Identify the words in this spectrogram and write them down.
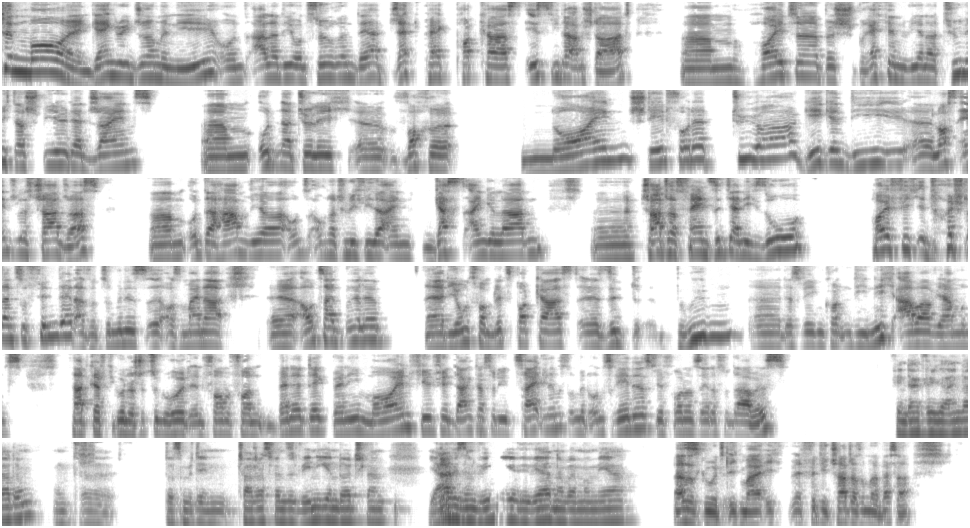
Guten Moin, Gangrene Germany und alle, die uns hören. Der Jetpack Podcast ist wieder am Start. Ähm, heute besprechen wir natürlich das Spiel der Giants ähm, und natürlich äh, Woche 9 steht vor der Tür gegen die äh, Los Angeles Chargers. Ähm, und da haben wir uns auch natürlich wieder einen Gast eingeladen. Äh, Chargers-Fans sind ja nicht so häufig in Deutschland zu finden, also zumindest äh, aus meiner äh, Outside-Brille. Äh, die Jungs vom Blitz Podcast äh, sind drüben, äh, deswegen konnten die nicht, aber wir haben uns tatkräftige Unterstützung geholt in Form von Benedikt. Benny, moin, vielen, vielen Dank, dass du die Zeit nimmst und mit uns redest. Wir freuen uns sehr, dass du da bist. Vielen Dank für die Einladung und äh, das mit den Chargers-Fans sind wenige in Deutschland. Ja, ja, wir sind wenige, wir werden aber immer mehr. Das ist gut. Ich, ich finde die Chargers immer besser.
